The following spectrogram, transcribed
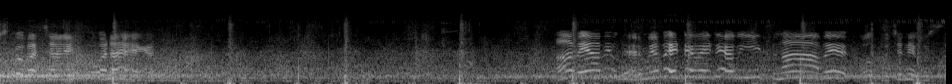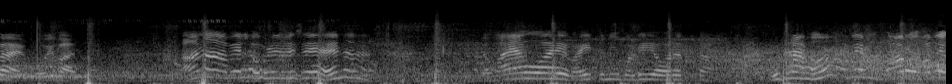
उसको बचाने कौन आएगा हाँ भैया अभी घर में बैठे बैठे अभी इतना अबे वो कुछ नहीं गुस्सा है कोई बात नहीं हाँ ना अबे लौड़े में से है ना दबाया हुआ है भाई इतनी बड़ी औरत का उठ रहा हाँ अबे मारो अबे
